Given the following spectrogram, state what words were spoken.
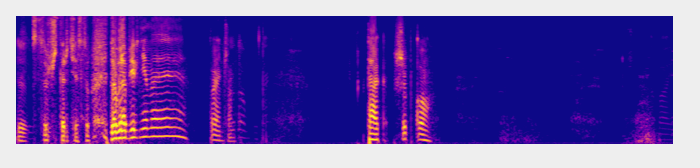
Do 140. Dobra, biegniemy! Domku, tak? Szybko. Dawaj.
